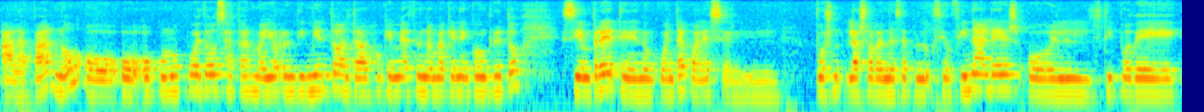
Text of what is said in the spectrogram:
a la par, ¿no? O, cómo puedo sacar mayor rendimiento al trabajo que me hace una máquina en concreto, siempre teniendo en cuenta cuál es el, pues, las órdenes de producción finales o el tipo de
